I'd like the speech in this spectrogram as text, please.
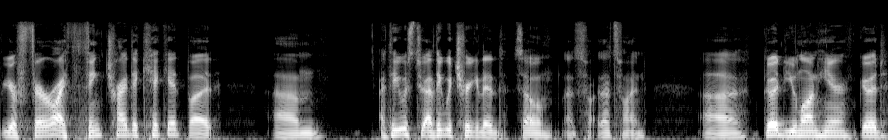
Your Feral, I think, tried to kick it, but um, I think it was two. I think we triggered, so that's that's fine. Uh, good Yu'lon here. Good.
